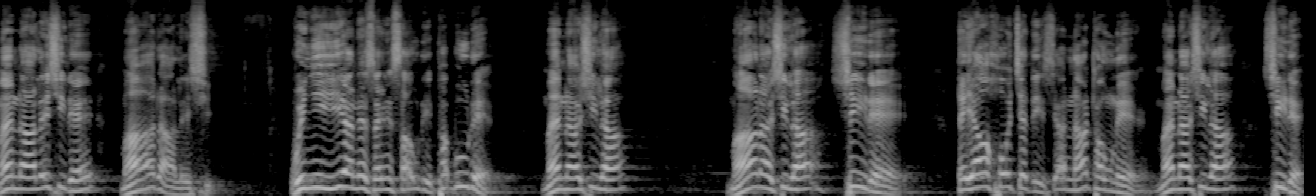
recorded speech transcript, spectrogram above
မန္တာလည်းရှိတယ်မာတာလည်းရှိဝိညာဉ်ရေးရနဲ့ဆိုင်စာအုပ်တွေဖတ်ဘူးတယ်မန္တာရှိလားမာတာရှိလားရှိတယ်တရားဟောချက်တွေဆရာနားထောင်တယ်မန္တာရှိလားရှိတယ်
